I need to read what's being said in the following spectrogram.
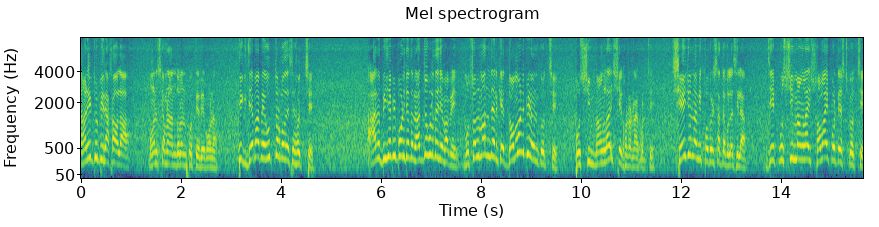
দাঁড়ি টুপি রাখাওয়ালা মানুষকে আমরা আন্দোলন করতে দেব না। ঠিক যেভাবে উত্তরপ্রদেশে হচ্ছে, আর বিজেপি পরিচিত রাজ্যগুলোতে যেভাবে মুসলমানদেরকে দমন পীড়ন করছে পশ্চিমবাংলায় সে ঘটনা ঘটছে। সেই জন্য আমি খবরের সাথে বলেছিলাম যে পশ্চিমবাংলায় সবাই প্রোটেস্ট করছে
